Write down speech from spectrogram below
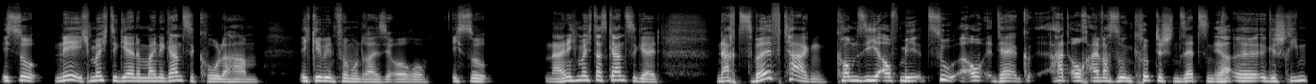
Ich so, nee, ich möchte gerne meine ganze Kohle haben. Ich gebe Ihnen 35 Euro. Ich so, nein, ich möchte das ganze Geld. Nach zwölf Tagen kommen sie auf mich zu. Der hat auch einfach so in kryptischen Sätzen Ja. äh, geschrieben.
